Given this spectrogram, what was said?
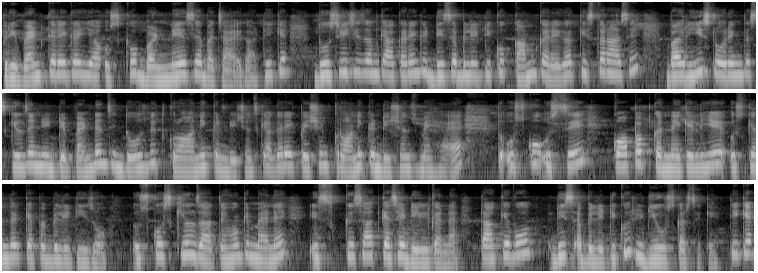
प्रिवेंट करेगा या उसको बढ़ने से बचाएगा। ठीक है? दूसरी चीज़ हम क्या करेंगे? डिसेबिलिटी को कम करेगा। किस तरह से? By restoring the skills and independence in those with chronic condition कि अगर एक पेशेंट क्रॉनिक कंडीशन में है तो उसको उससे कॉप अप करने के लिए उसके अंदर कैपेबिलिटीज़ हों। उसको स्किल्स आते हों कि मैंने इसके साथ कैसे डील करना है, ताकि वो डिसबिलिटी को रिड्यूस कर सके। ठीक है?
